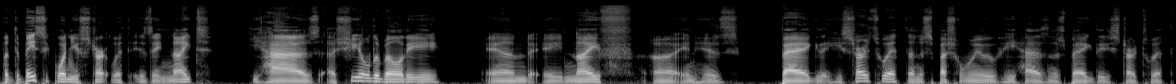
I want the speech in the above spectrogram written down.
But the basic one you start with is a knight. He has a shield ability and a knife uh, in his bag that he starts with, and a special move he has in his bag that he starts with.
